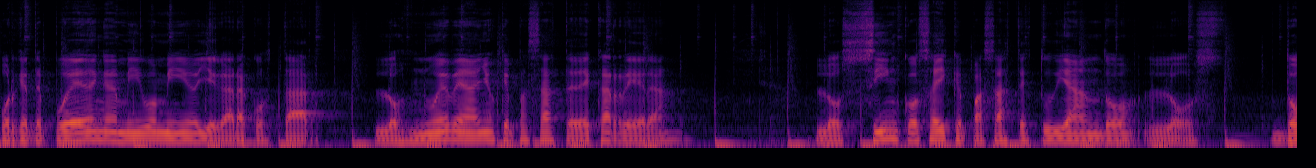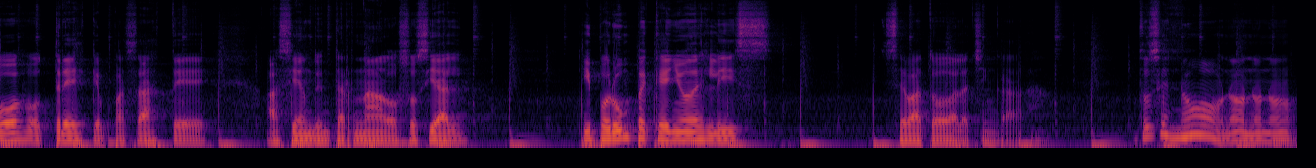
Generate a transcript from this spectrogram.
porque te pueden, amigo mío, llegar a costar los nueve años que pasaste de carrera los 5 o 6 que pasaste estudiando, los 2 o 3 que pasaste haciendo internado social, y por un pequeño desliz se va toda la chingada. Entonces, no, no, no, no.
